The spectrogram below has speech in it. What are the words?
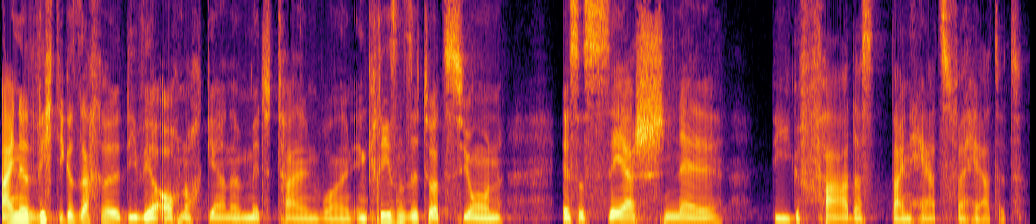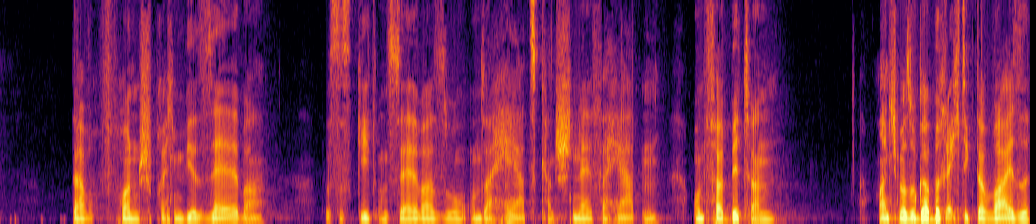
Eine wichtige Sache, die wir auch noch gerne mitteilen wollen, in Krisensituationen ist es sehr schnell die Gefahr, dass dein Herz verhärtet. Davon sprechen wir selber, dass es geht uns selber so. Unser Herz kann schnell verhärten und verbittern manchmal sogar berechtigterweise,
